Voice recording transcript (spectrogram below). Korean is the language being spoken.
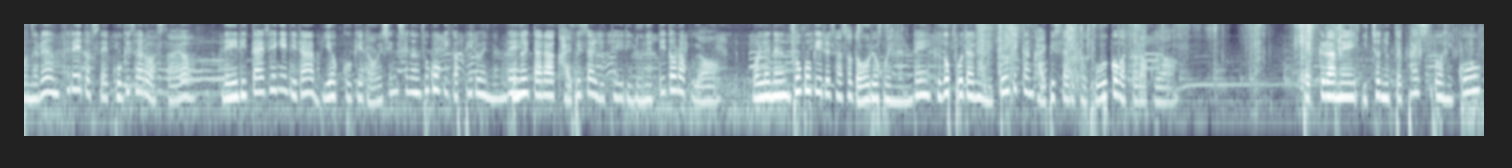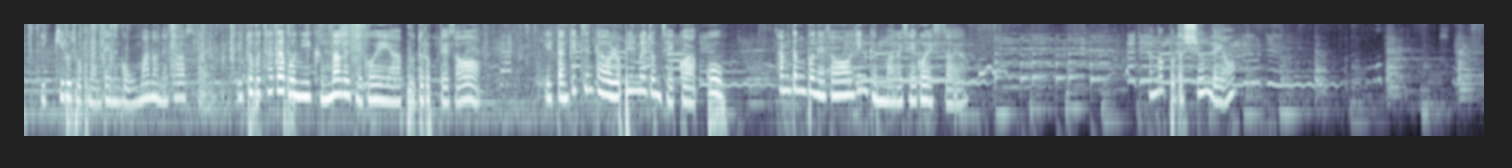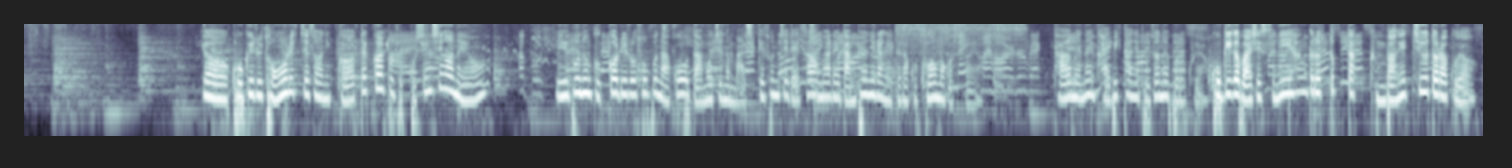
오늘은 트레이더스에 고기 사러 왔어요. 내일이 딸 생일이라 미역국에 넣을 싱싱한 소고기가 필요했는데 오늘따라 갈비살 리테일이 눈에 띄더라고요. 원래는 소고기를 사서 넣으려고 했는데 그것보다는 이 쫄깃한 갈비살이 더 좋을 것 같더라고요. 100g에 2,680원이고 2kg 조금 안 되는 거 5만원에 사왔어요. 유튜브 찾아보니 근막을 제거해야 부드럽대서 일단 키친타월로 핏물 좀 제거하고 3등분해서 흰 근막을 제거했어요. 생각보다 쉬운데요? 야, 고기를 덩어리째 사니까 때깔도 좋고 싱싱하네요. 일부는 국거리로 소분하고 나머지는 맛있게 손질해서 주말에 남편이랑 애들하고 구워 먹었어요. 다음에는 갈비탕에 도전해 보려고요. 고기가 맛있으니 한 그릇 뚝딱 금방 해치우더라고요.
